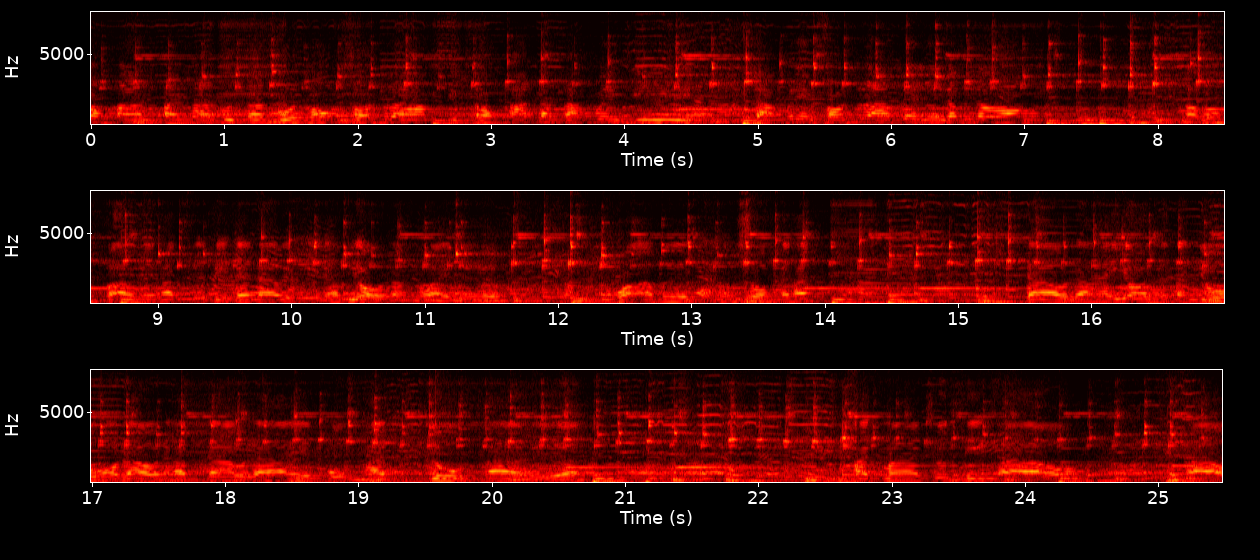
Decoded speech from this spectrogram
ต้องการไปงานบุญงานบวชของสอนรามติดต่อการด้านหลังเวที จากพระเอกสอนรามได้เลยครับพี่น้องครับผมฝากด้วยครับศิลปินด้านหน้าเวทีนะครับพี่โอรำถวายมือขวามือของท่านชมนะครับ ดาวร้ายยอดกตัญญูของเรานะครับ ดาวร้ายพงพัฒน์ลูกท่าเรือถัดมาชุดสีขาว ขาว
